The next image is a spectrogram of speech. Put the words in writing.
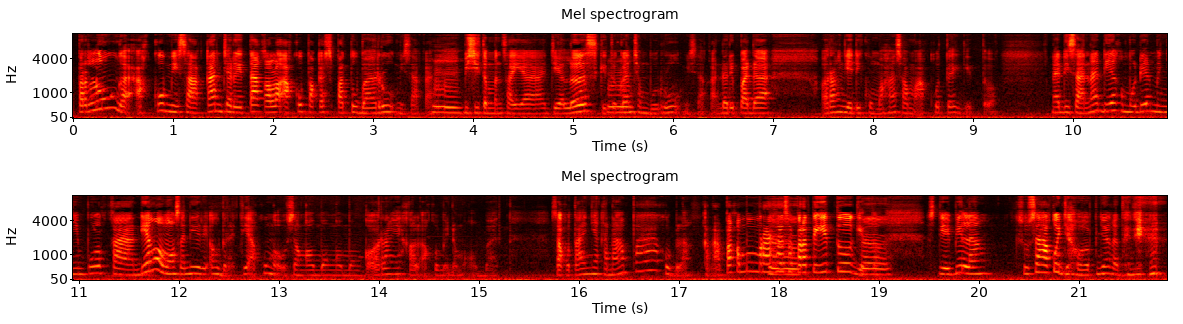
perlu nggak aku misalkan cerita kalau aku pakai sepatu baru misalkan Hmm. bisi teman saya jealous gitu kan Hmm. cemburu misalkan daripada orang jadi kumaha sama aku teh gitu nah di sana dia kemudian menyimpulkan dia ngomong sendiri oh berarti aku nggak usah ngomong-ngomong ke orang ya kalau aku minum obat Terus aku tanya kenapa aku bilang kenapa kamu merasa Hmm. seperti itu gitu Hmm. terus dia bilang susah aku jawabnya katanya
